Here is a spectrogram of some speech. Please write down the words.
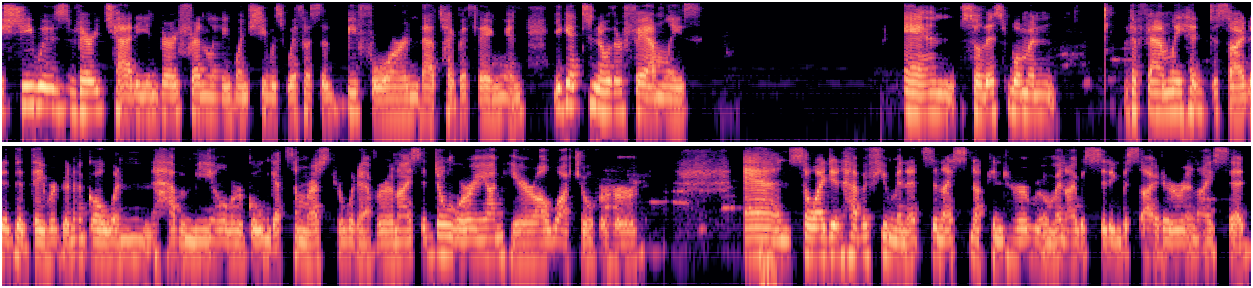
she was very chatty and very friendly when she was with us uh, before and that type of thing. And you get to know their families And so this woman, the family had decided that they were going to go and have a meal or go and get some rest or whatever. And I said, Don't worry, I'm here. I'll watch over her. And so I did have a few minutes and I snuck into her room and I was sitting beside her and I said,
